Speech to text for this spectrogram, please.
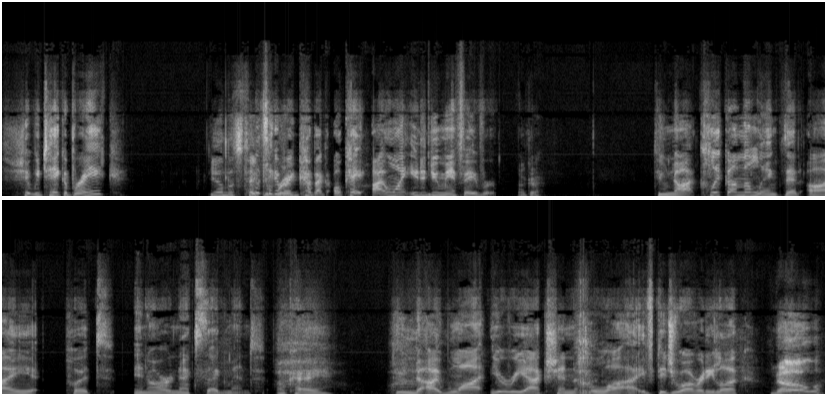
should we take a break? Yeah, let's take Let's a take a break. break. Come back. Okay, I want you to do me a favor. Okay. Do not click on the link that I put in our next segment. Okay. Do not, I want your reaction live. Did you already look? No,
